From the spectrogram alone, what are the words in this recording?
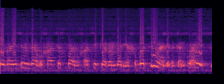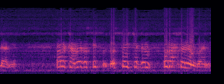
لە بایجەمدا بۆ خاتی خخوای بۆ خاتی پێغمبەریە خبەتیمان لێ دەکەن کو ئەو ئیسلامیە بەڵە کامە دەستی دەستۆی کردم بۆ بەحسە نەزانی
